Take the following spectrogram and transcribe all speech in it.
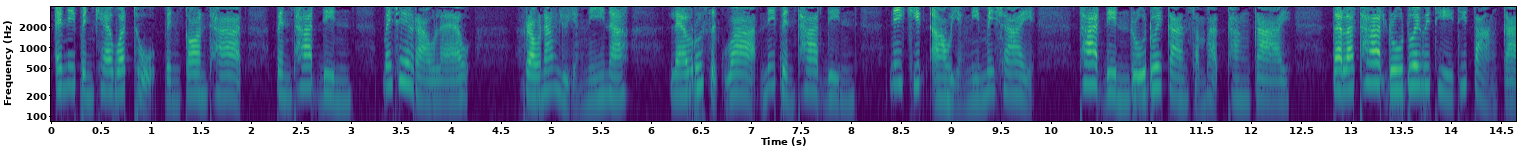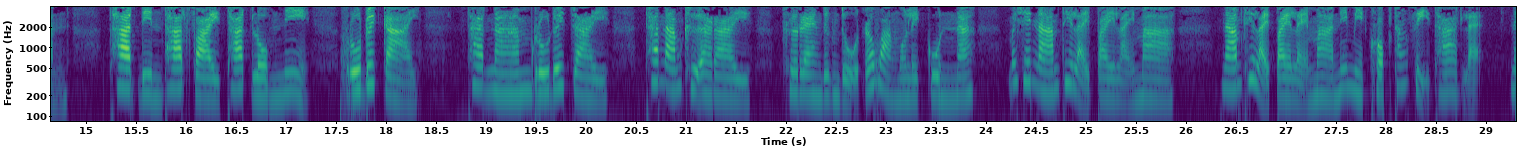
ไอ้นี่เป็นแค่วัตถุเป็นก้อนธาตุเป็นธาตุดิน ไม่ใช่เราแล้ว เรานั่งอยู่อย่างนี้นะ แล้วรู้สึกว่านี่เป็นธาตุดิน นี่คิดเอาอย่างนี้ไม่ใช่ธาตุดินรู้ด้วยการสัมผัสทางกาย แต่ละธาตุรู้ด้วยวิธีที่ต่างกันธาตุดินธาตุไฟธาตุลมนี่ รู้ด้วยกายธาตุน้ำรู้ด้วยใจธาตุน้ำคืออะไร คือแรงดึงดูดระหว่างโมเลกุลนะ ไม่ใช่น้ำที่ไหลไปไหลามา น้ำที่ไหลไปไหลามานี่มีครบทั้งสี่ธาตุแหละ ใน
